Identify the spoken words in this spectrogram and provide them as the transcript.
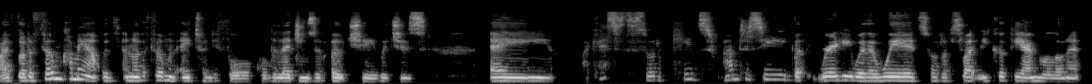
I've got a film coming out with another film with A24 called The Legends of Ochi, which is a, I guess sort of kids fantasy, but really with a weird sort of slightly cookie angle on it.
